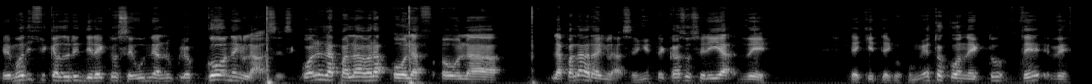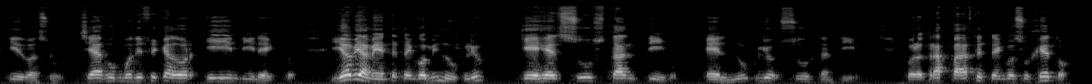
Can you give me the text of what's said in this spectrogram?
El modificador indirecto se une al núcleo con enlaces. ¿Cuál es la palabra o la, o la, la palabra enlace? En este caso sería de. Aquí tengo, con esto conecto de vestido azul. Ya es un modificador indirecto. Y obviamente tengo mi núcleo, que es el sustantivo. El núcleo sustantivo. Por otra parte tengo sujeto.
